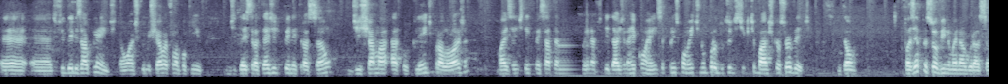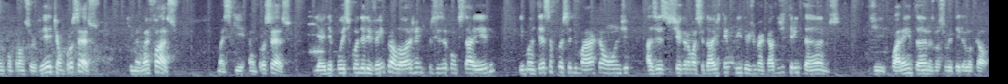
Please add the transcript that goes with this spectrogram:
é, é, fidelizar o cliente. Então, acho que o Michel vai falar um pouquinho de, da estratégia de penetração, de chamar o cliente para a loja, mas a gente tem que pensar também na fidelidade e na recorrência, principalmente num produto de ticket baixo, que é o sorvete. Então, fazer a pessoa vir numa inauguração e comprar um sorvete é um processo, que não é fácil, mas que é um processo. E aí depois, quando ele vem para a loja, a gente precisa conquistar ele e manter essa força de marca onde, às vezes, chega numa cidade tem um líder de mercado de 30 anos, de 40 anos na sorveteria local.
